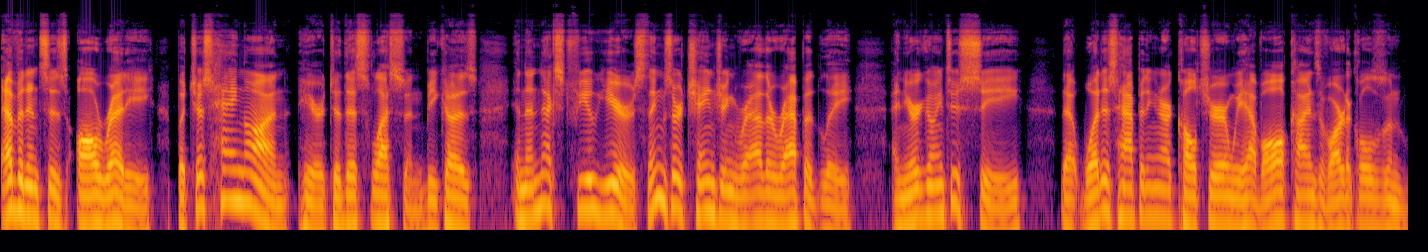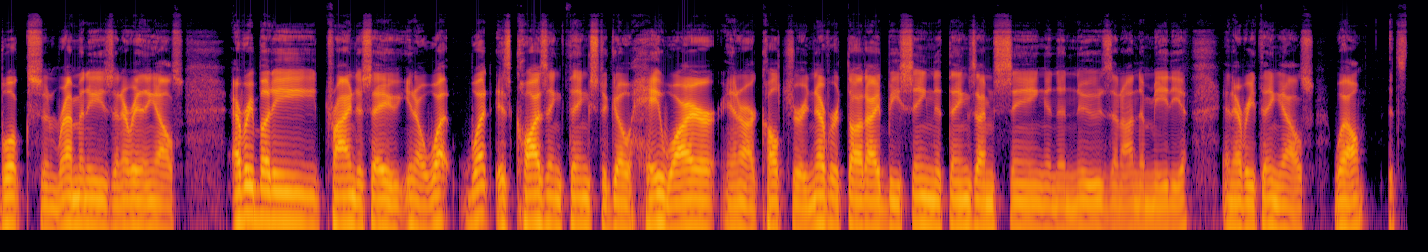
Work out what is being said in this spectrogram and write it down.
Evidence is already, but just hang on here to this lesson because in the next few years, things are changing rather rapidly, and you're going to see that what is happening in our culture, and we have all kinds of articles and books and remedies and everything else. Everybody trying to say, you know, what what is causing things to go haywire in our culture. I never thought I'd be seeing the things I'm seeing in the news and on the media and everything else. Well, it's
